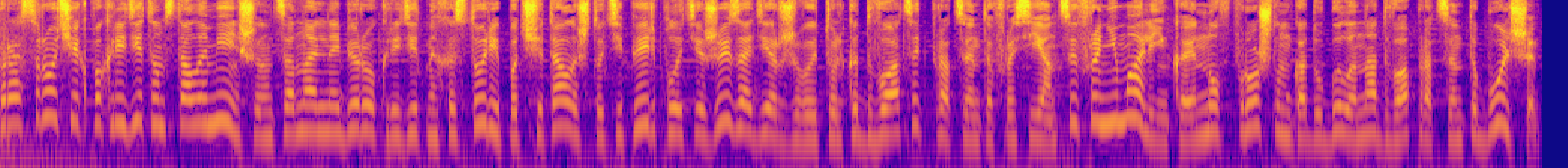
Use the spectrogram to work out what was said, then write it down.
Просрочек по кредитам стало меньше. Национальное бюро кредитных историй подсчитало, что теперь платежи задерживают только 20% россиян. Цифра не маленькая, но в прошлом году было на 2% больше.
